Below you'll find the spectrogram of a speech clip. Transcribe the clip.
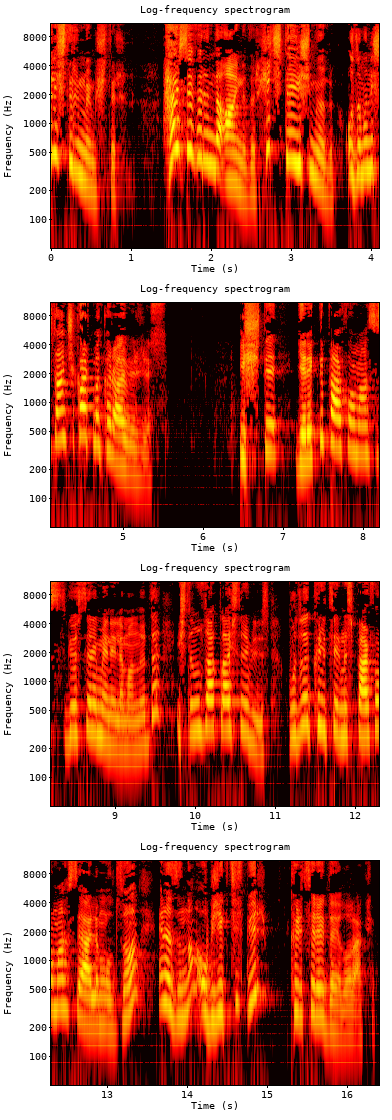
geliştirilmemiştir. Her seferinde aynıdır. Hiç değişmiyordur. O zaman işten çıkartma kararı vereceğiz. İşte gerekli performansı gösteremeyen elemanları da işten uzaklaştırabiliriz. Burada da kriterimiz performans değerleme olduğu zaman en azından objektif bir kritere dayalı olarak yap.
